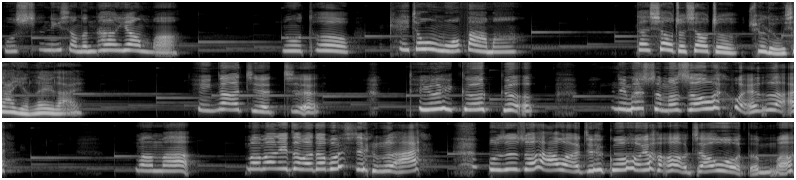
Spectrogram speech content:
不是你想的那样嘛？诺特，可以教我魔法吗？但笑着笑着，却流下眼泪来。缇娜姐姐，缇丽哥哥，你们什么时候会回来？妈妈，妈妈，你怎么都不醒来？不是说哈瓦节过后要好好教我的吗？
